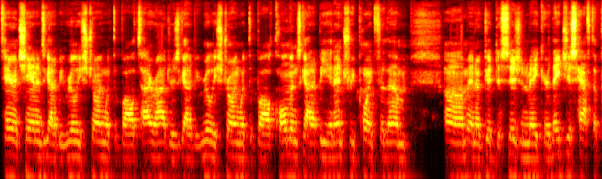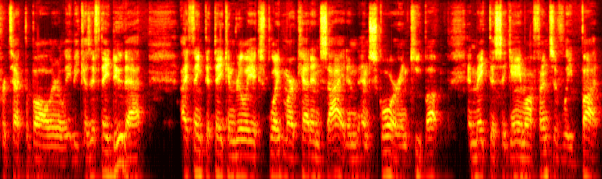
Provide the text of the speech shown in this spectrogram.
Terrence Shannon's got to be really strong with the ball. Ty Rodgers got to be really strong with the ball. Coleman's got to be an entry point for them um, and a good decision maker. They just have to protect the ball early because if they do that, I think that they can really exploit Marquette inside and, and score and keep up and make this a game offensively. But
